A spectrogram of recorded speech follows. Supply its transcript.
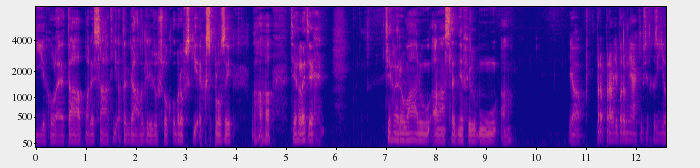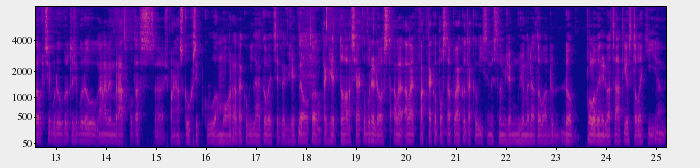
jako léta, 50. a tak dále, kdy došlo k obrovské explozi těchto těch těchto románů a následně filmů a Jo, pra- pravděpodobně nějaký předchozí díla určitě budou, protože budou, já nevím, brát v potaz eh, španělskou chřipku a mor a takovýhle jako věci, takže, jo, to. takže toho asi jako bude dost, ale, ale fakt jako postapo jako takový si myslím, že můžeme datovat do, do poloviny 20. století a hmm.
